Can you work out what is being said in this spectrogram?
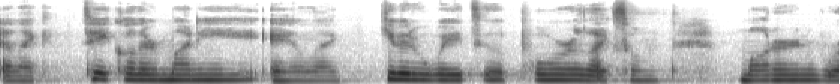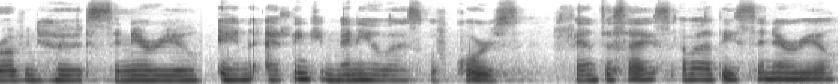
and like take all their money and like give it away to the poor like some modern Robin Hood scenario. And I think many of us, of course, fantasize about this scenario,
